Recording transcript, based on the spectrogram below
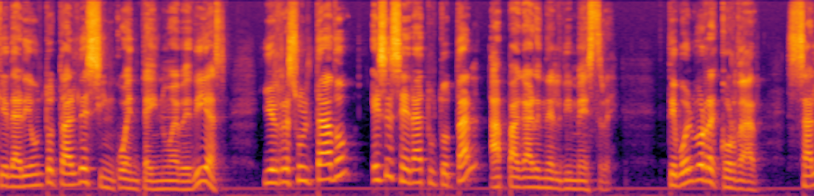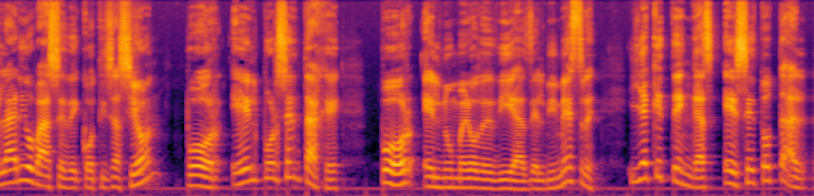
que daría un total de 59 días. Y el resultado, ese será tu total a pagar en el bimestre. Te vuelvo a recordar, salario base de cotización por el porcentaje por el número de días del bimestre. Y ya que tengas ese total,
